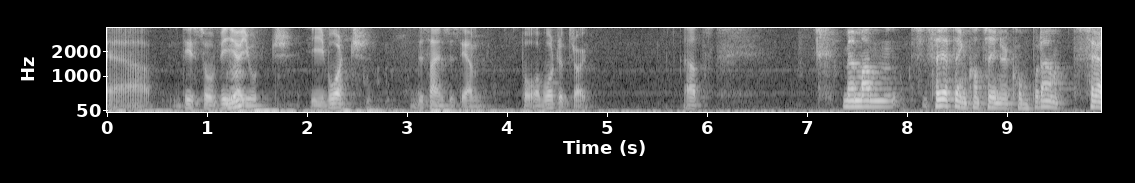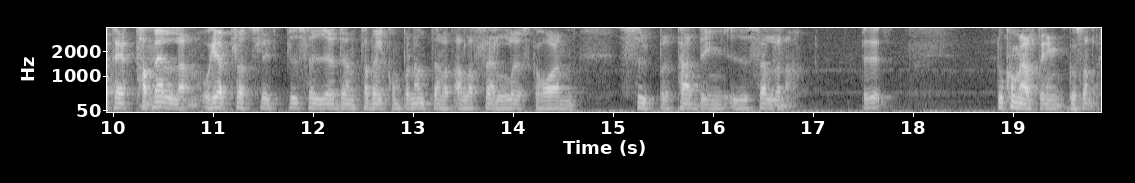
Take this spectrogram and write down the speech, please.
Eh, det är så vi mm. har gjort i vårt designsystem på vårt uppdrag. Att men man säger att det är en containerkomponent, säger att det är tabellen mm. och helt plötsligt säger den tabellkomponenten att alla celler ska ha en superpadding i cellerna. Mm. Precis. Då kommer allting gå sönder.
